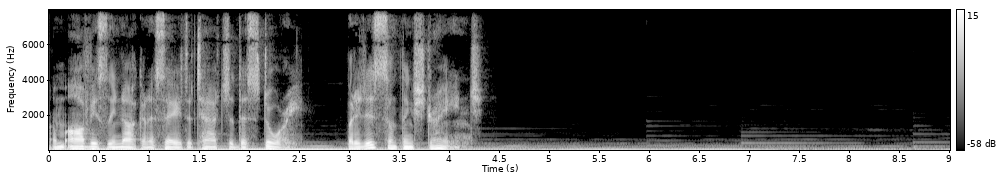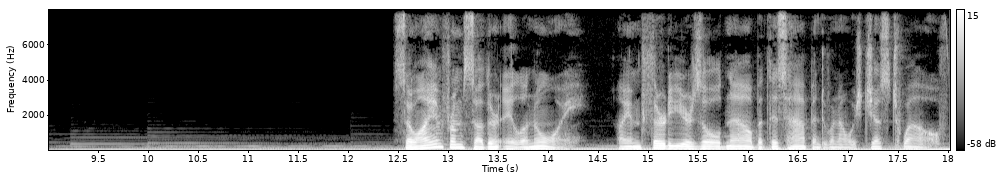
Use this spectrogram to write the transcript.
I'm obviously not going to say it's attached to this story, but it is something strange. So I am from southern Illinois, I am 30 years old now, but this happened when I was just 12.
